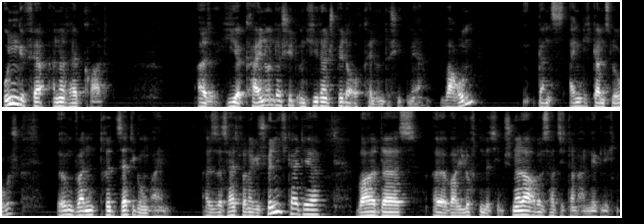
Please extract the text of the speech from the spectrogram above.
ungefähr anderthalb Grad. Also hier kein Unterschied und hier dann später auch kein Unterschied mehr. Warum? Ganz, eigentlich ganz logisch. Irgendwann tritt Sättigung ein. Also das heißt, von der Geschwindigkeit her war, das, äh, war die Luft ein bisschen schneller, aber das hat sich dann angeglichen.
